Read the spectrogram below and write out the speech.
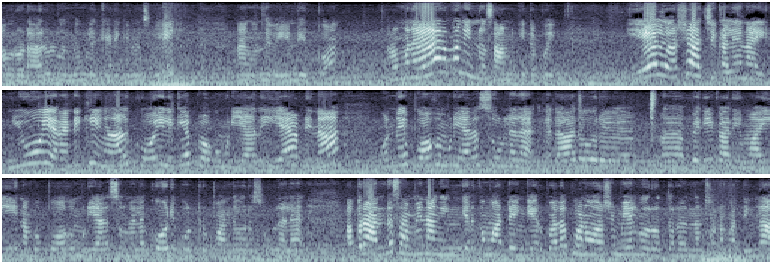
அவரோட அருள் வந்து உங்களுக்கு கிடைக்கணும்னு சொல்லி நாங்கள் வந்து வேண்டியிருக்கோம். ரொம்ப நேரமாக நின்னோம் சாமி கிட்ட போய். ஏழு வருஷம் ஆச்சு கல்யாணம் ஆகி. நியூ இயர் அன்னைக்கு எங்களால் கோயிலுக்கே போக முடியாது. ஏன் அப்படின்னா ஒன்றே போக முடியாத சூழ்நிலை. ஏதாவது ஒரு பெரிய காரியமாகி நம்ம போக முடியாத சூழ்நிலை கோடி போட்டிருப்போம் அந்த ஒரு சூழ்நிலை. அப்புறம் அந்த சமயம் நாங்கள் இங்கே இருக்க மாட்டோம் இங்கே இருப்போம். அதான் போன வருஷம் மேல்மருவத்தூர் இருந்தேன்னு சொன்னோம் பார்த்தீங்களா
